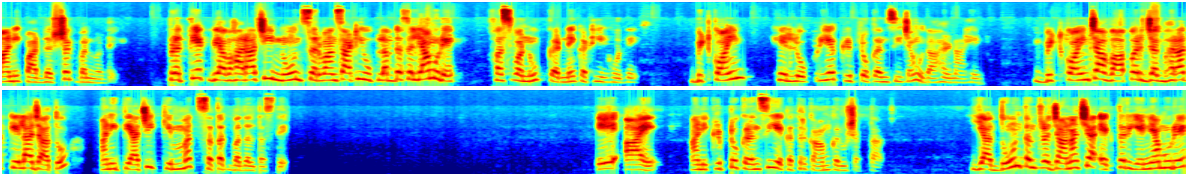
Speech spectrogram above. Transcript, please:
आणि पारदर्शक बनवते. प्रत्येक व्यवहाराची नोंद सर्वांसाठी उपलब्ध असल्यामुळे फसवणूक करणे कठीण होते. बिटकॉइन हे लोकप्रिय क्रिप्टोकरन्सीचे उदाहरण आहे. बिटकॉइनचा वापर जगभरात केला जातो आणि त्याची किंमत सतत बदलत असते. ए आय आणि क्रिप्टोकरन्सी एकत्र काम करू शकतात. या दोन तंत्रज्ञानाच्या एकतर येण्यामुळे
